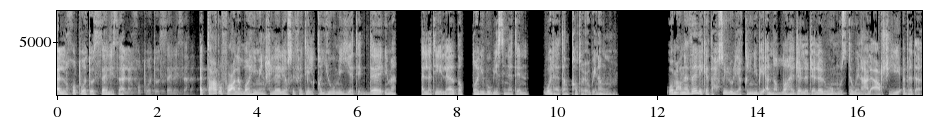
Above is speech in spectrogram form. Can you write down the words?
الخطوة الثالثة. الخطوة الثالثة. التعرف على الله من خلال صفة القيومية الدائمة التي لا تضطرب بسنة ولا تنقطع بنوم. ومعنى ذلك تحصيل اليقين بأن الله جل جلاله مستو على عرشه أبدا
